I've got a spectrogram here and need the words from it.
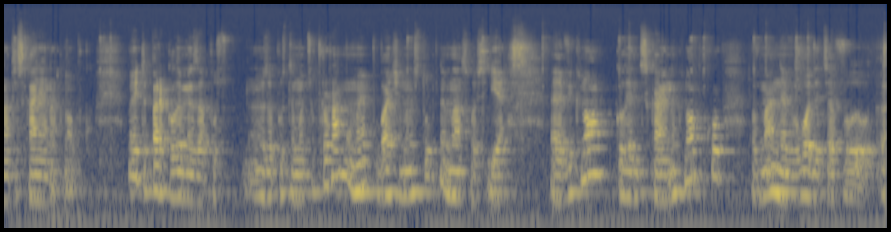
натискання на кнопку. Ну і тепер, коли ми запус- запустимо цю програму, ми побачимо наступне. У нас ось є е, вікно, коли я натискаю на кнопку, в мене виводиться в е,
